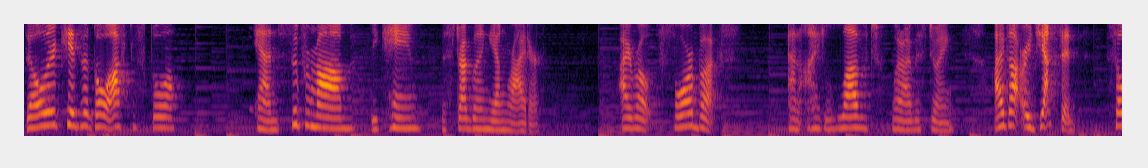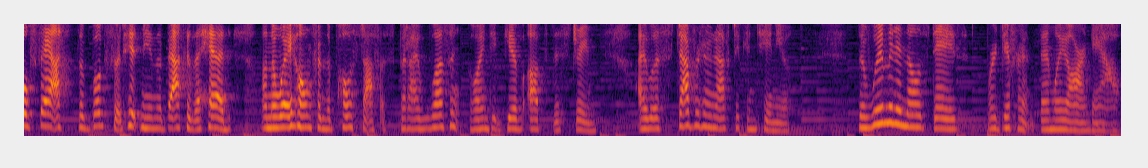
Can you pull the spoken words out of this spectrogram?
The older kids would go off to school, and Supermom became the struggling young writer. I wrote four books, and I loved what I was doing. I got rejected so fast the books would hit me in the back of the head on the way home from the post office, but I wasn't going to give up this dream. I was stubborn enough to continue. The women in those days were different than we are now.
